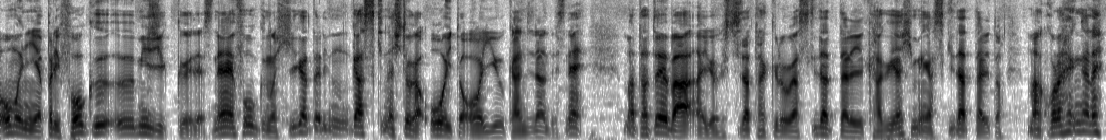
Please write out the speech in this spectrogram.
主にやっぱりフォークミュージックですね、フォークの弾き語りが好きな人が多いという感じなんですね。まあ、例えば吉田拓郎が好きだったりかぐや姫が好きだったりと、まあ、この辺がね、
